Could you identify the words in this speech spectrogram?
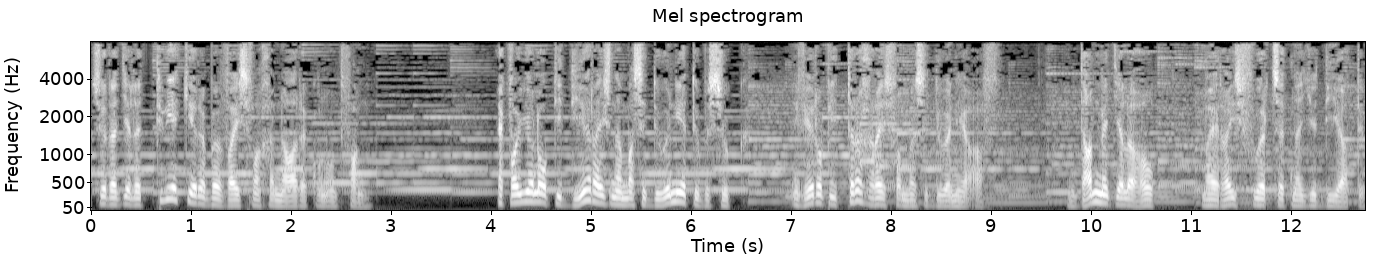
sodat julle twee keer 'n bewys van genade kon ontvang. Ek wou julle op die deurreis na Macedonië toe besoek en weer op die terugreis van Macedonië af. En dan met julle hulp my reis voortsit na Judea toe.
